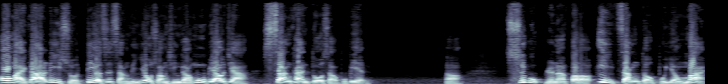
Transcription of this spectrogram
，Oh my God！利索第二次涨停又创新高，目标价上看多少不变啊？持股仍然报了一张都不用卖。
